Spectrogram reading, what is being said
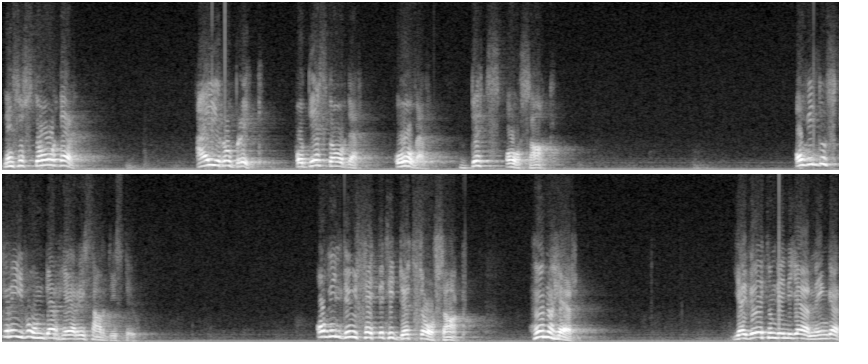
Men så står der ei rubrikk, og det står der over dødsårsak. Og vil du skrive under her i Sardis, du? Og vil du sette til dødsårsak? Hør nå her. Jeg vet om dine gjerninger,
